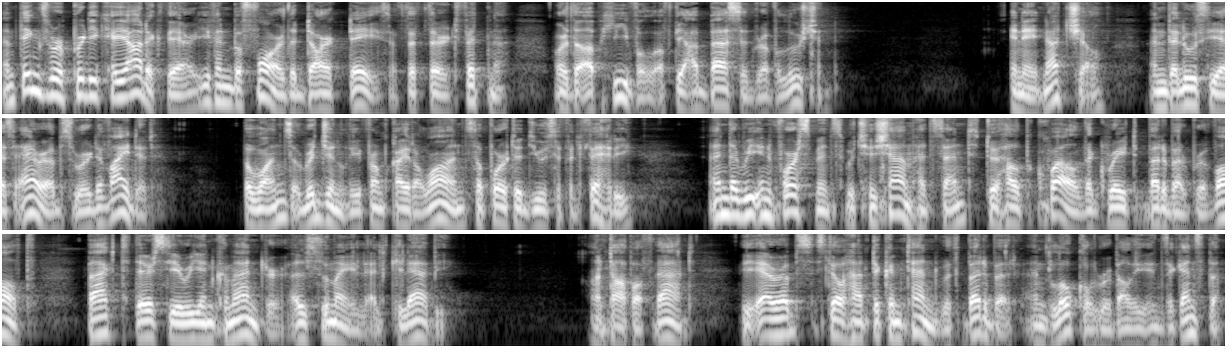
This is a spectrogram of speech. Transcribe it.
and things were pretty chaotic there even before the dark days of the Third Fitna or the upheaval of the Abbasid Revolution. In a nutshell, Andalusia's Arabs were divided. The ones originally from Qayrawan supported Yusuf al-Fihri, and the reinforcements which Hisham had sent to help quell the great Berber revolt backed their Syrian commander al-Sumayl al-Kilabi. On top of that, the Arabs still had to contend with Berber and local rebellions against them,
